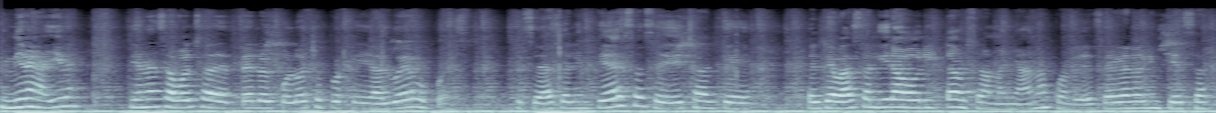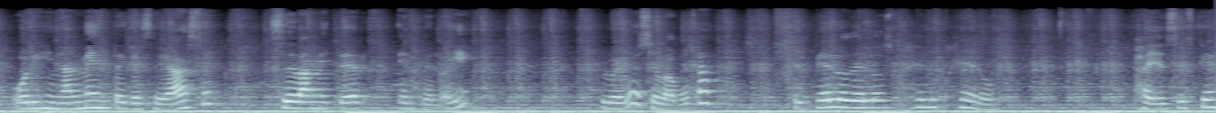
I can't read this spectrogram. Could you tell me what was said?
miren ahí, tiene esa bolsa de pelo el colocho porque ya luego pues se hace limpieza, se echa al que El que va a salir ahorita, o sea, mañana, cuando ya se haga la limpieza originalmente que se hace, se va a meter el pelo ahí. Luego se va a botar el pelo de los peluqueros. Es que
